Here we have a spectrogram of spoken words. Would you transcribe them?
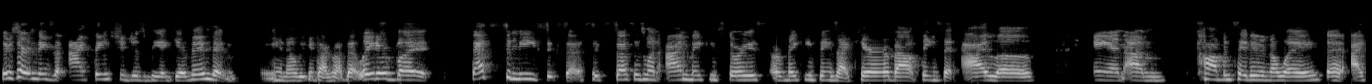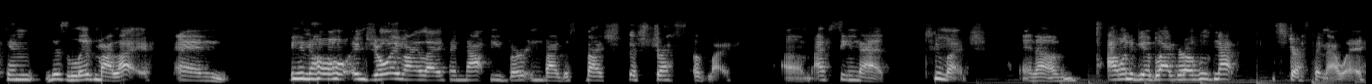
there's certain things that I think should just be a given. That you know we can talk about that later, but that's to me success. Success is when I'm making stories or making things I care about, things that I love, and I'm compensated in a way that I can just live my life and you know enjoy my life and not be burdened by this by the stress of life. Um, I've seen that too much, and um, I want to be a black girl who's not stressed in that way.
